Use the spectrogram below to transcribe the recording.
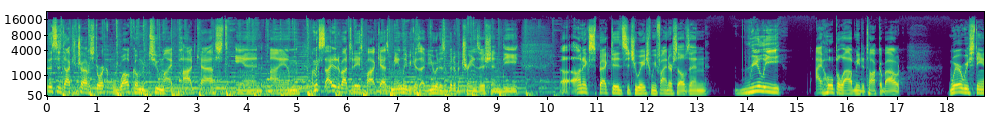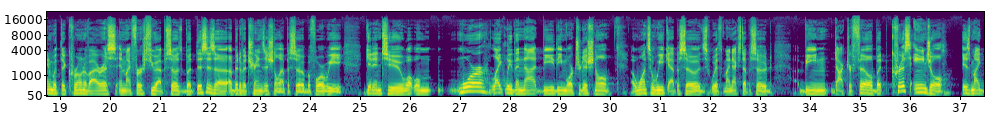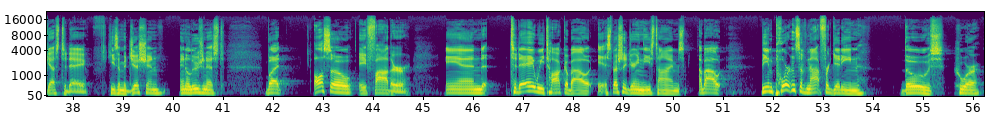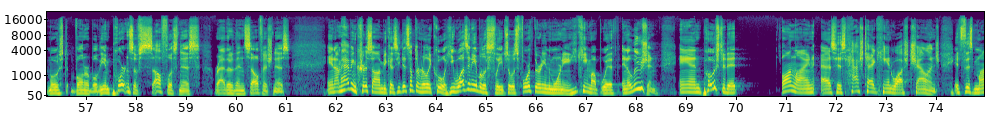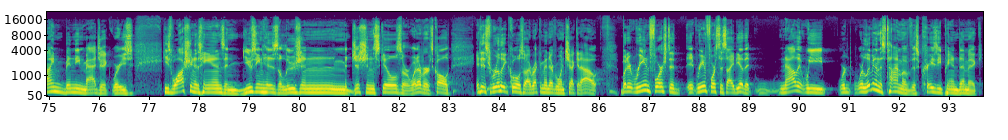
this is Dr. Travis Stork. Welcome to my podcast, and I am I'm excited about today's podcast mainly because I view it as a bit of a transition. The uh, unexpected situation we find ourselves in really, I hope, allowed me to talk about where we stand with the coronavirus in my first few episodes, but this is a, a bit of a transitional episode before we get into what will more likely than not be the more traditional uh, once a week episodes, with my next episode uh, being Dr. Phil. But Criss Angel is my guest today. He's a magician, an illusionist, but also a father. And today we talk about, especially during these times, about the importance of not forgetting those who are most vulnerable, the importance of selflessness rather than selfishness. And I'm having Chris on because he did something really cool. He wasn't able to sleep, so it was 4:30 in the morning. He came up with an illusion and posted it online as his hashtag hand wash challenge. It's this mind bending magic where he's he's washing his hands and using his illusion magician skills or whatever it's called. It is really cool, so I recommend everyone check it out. But it reinforced it, it reinforced this idea that now that we we're we're living in this time of this crazy pandemic,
